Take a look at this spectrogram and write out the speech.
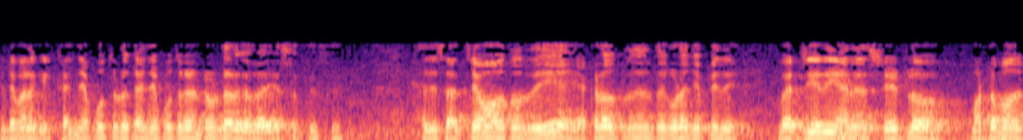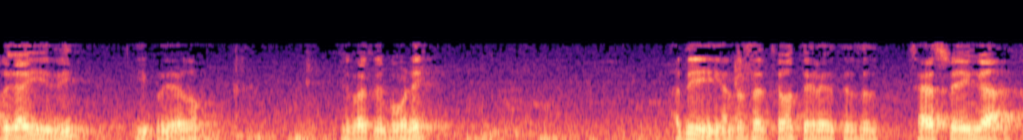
అంటే మనకి కన్యపుత్రుడు కన్యపుత్రుడు అంటూ ఉంటారు కదా యేసుక్రీస్తు అది సత్యం అవుతుంది ఎక్కడవుతుంది అంత కూడా చెప్పింది. వర్జీని అనే స్టేట్లో మొట్టమొదటిగా ఇది ఈ ప్రయోగం. నిర్వర్తింపబడి అది ఎంత సత్యమో తెలియ తెలుసు. శాస్త్రీయంగా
